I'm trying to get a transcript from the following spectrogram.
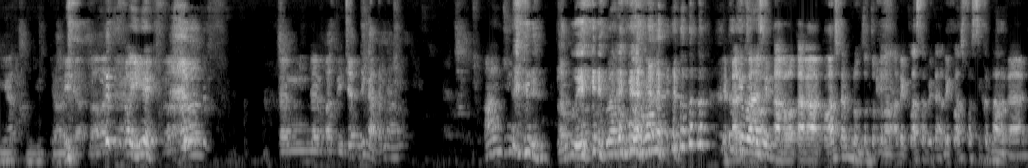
Niat. Ya, lihat banget ya. oh iya. Dan dan pas di chat dia nggak kenal anjing lagu ya belakang Ya kan Gimana kalau, sih? nah, kalau kakak kelas kan belum tentu kenal adik kelas, tapi kan adik kelas pasti kenal kan.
